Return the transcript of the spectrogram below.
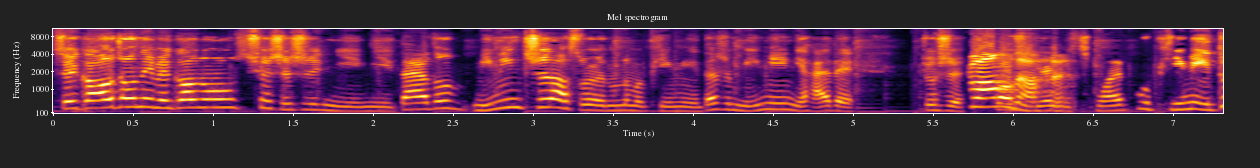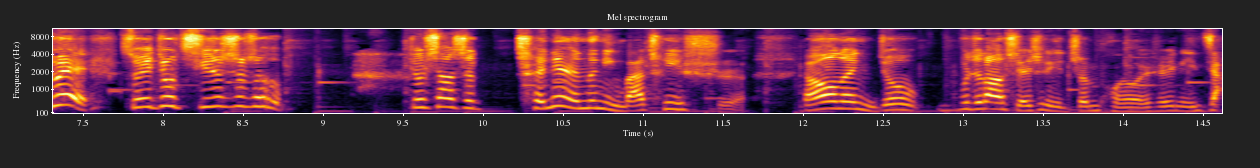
所以高中那边高中确实是你你大家都明明知道所有人都那么拼命，但是明明你还得就是告诉人你从来不拼命。对，所以就其实是这个，就像是。成年人的拧巴乘以十，然后呢，你就不知道谁是你真朋友，谁是你假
